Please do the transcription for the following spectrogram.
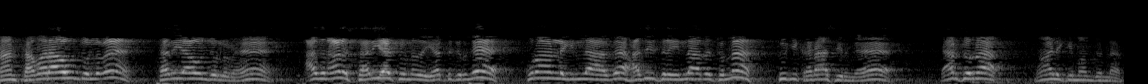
நான் தவறாவும் சொல்லுவேன் சரியாவும் சொல்லுவேன். அதனால சரியா சொன்னதை ஏத்துக்கிறங்க குரான்ல இல்லாத ஹதீஸ்ல இல்லாத சொன்னா தூக்கி கடாசிருங்க. யார் சொல்றா? மாலிக் இமாம் சொன்னார்.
